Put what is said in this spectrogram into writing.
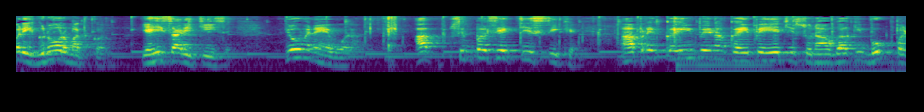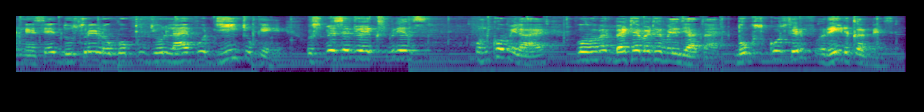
पर इग्नोर मत करो। यही सारी चीज़ है। क्यों मैंने ये बोला? आप सिंपल सी एक चीज़ सीखे। आपने कहीं पे ना कहीं पे ये चीज़ सुना होगा कि बुक पढ़ने से दूसरे लोगों की जो लाइफ वो जी चुके हैं, उसमें से जो एक्सपीरियंस उनको मिला है, वो हमें बैठे बैठे मिल जाता है बुक्स को सिर्फ़ रीड करने से।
